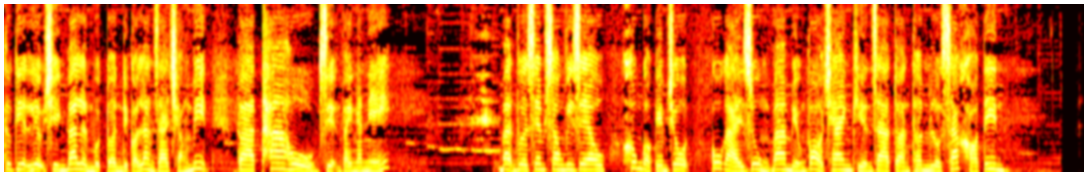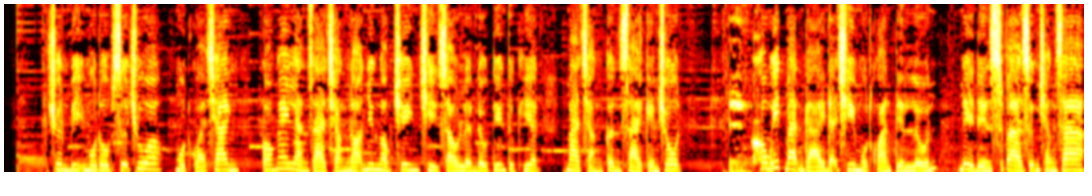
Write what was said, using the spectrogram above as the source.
Thực hiện liệu trình 3 lần một tuần để có làn da trắng mịn và tha hồ diện váy ngắn nhé. Bạn vừa xem xong video, không có kem trộn, cô gái dùng 3 miếng vỏ chanh khiến da toàn thân lột xác khó tin. Chuẩn bị một hộp sữa chua, một quả chanh, có ngay làn da trắng nõn như Ngọc Trinh chỉ sau lần đầu tiên thực hiện mà chẳng cần xài kem trộn. Không ít bạn gái đã chi một khoản tiền lớn để đến spa dưỡng trắng da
